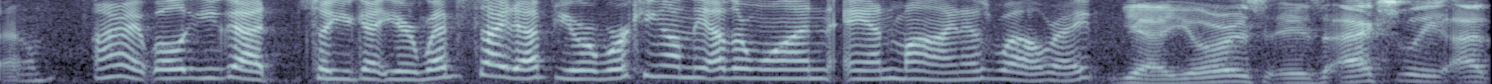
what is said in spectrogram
So, all right. Well, you got so you got your website up. You were working on the other one and mine as well, right? Yeah, yours is actually I,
